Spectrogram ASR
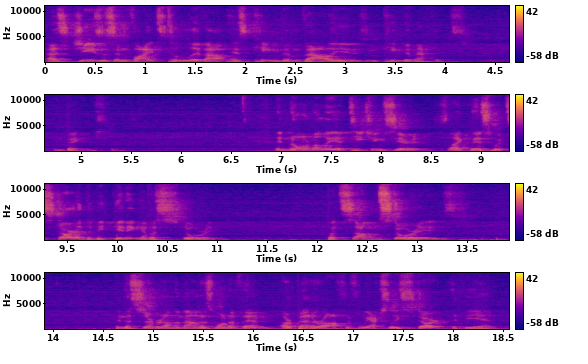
as Jesus invites to live out his kingdom values and kingdom ethics in Bakersfield. And normally, a teaching series like this would start at the beginning of a story. But some stories, and the Sermon on the Mount is one of them, are better off if we actually start at the end.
